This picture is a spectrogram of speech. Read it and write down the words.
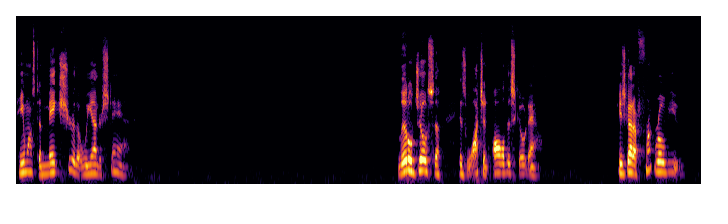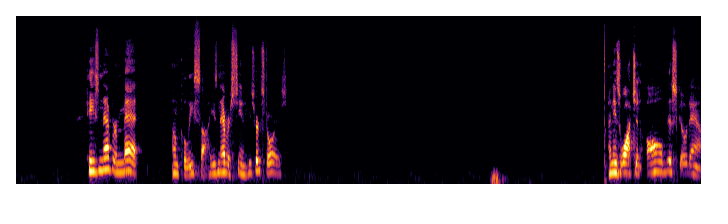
He wants to make sure that we understand Little Joseph is watching all this go down. He's got a front row view. He's never met Uncle Esau. He's never seen him. He's heard stories. And he's watching all this go down.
